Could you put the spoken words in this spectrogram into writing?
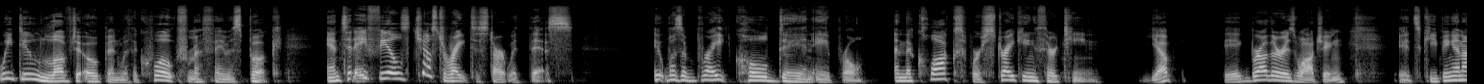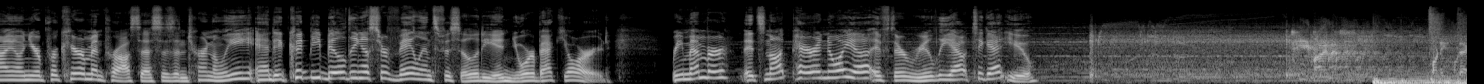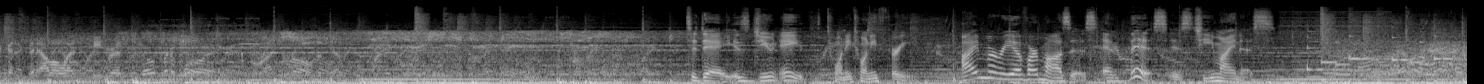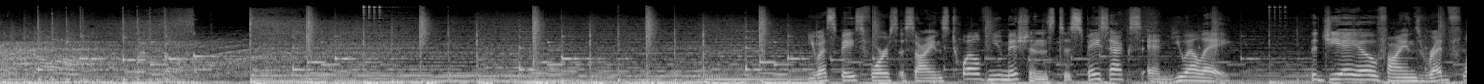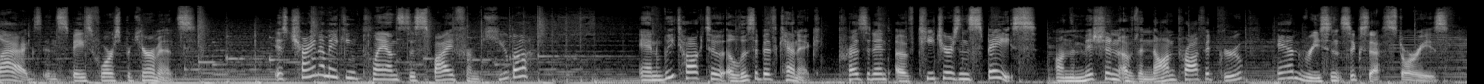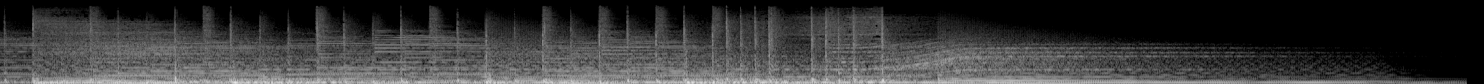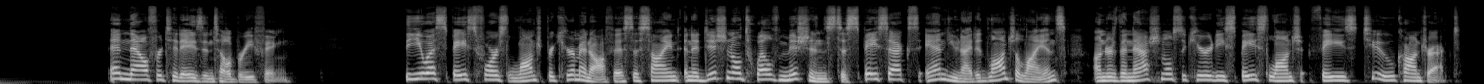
We do love to open with a quote from a famous book, and today feels just right to start with this. It was a bright, cold day in April, and the clocks were striking 13. Yep, Big Brother is watching. It's keeping an eye on your procurement processes internally, and it could be building a surveillance facility in your backyard. Remember, it's not paranoia if they're really out to get you. T minus 20 seconds to LOS. Go for deploy. Today is June 8th, 2023. I'm Maria Varmazis, and this is T Minus. U.S. Space Force assigns 12 new missions to SpaceX and ULA. The GAO finds red flags in Space Force procurements. Is China making plans to spy from Cuba? And we talked to Elizabeth Kennick, president of Teachers in Space, on the mission of the nonprofit group and recent success stories. And now for today's Intel briefing. The U.S. Space Force Launch Procurement Office assigned an additional 12 missions to SpaceX and United Launch Alliance under the National Security Space Launch Phase 2 contract.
